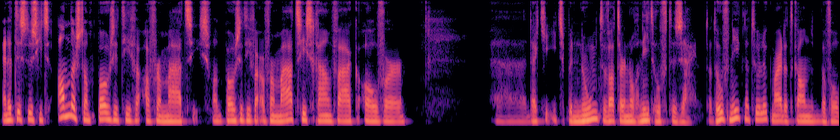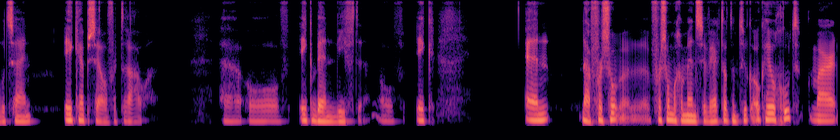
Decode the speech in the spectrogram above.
En het is dus iets anders dan positieve affirmaties. Want positieve affirmaties gaan vaak over eh, dat je iets benoemt wat er nog niet hoeft te zijn. Dat hoeft niet natuurlijk, maar dat kan bijvoorbeeld zijn: ik heb zelfvertrouwen. Of ik ben liefde. Of ik. En nou, voor, voor sommige mensen werkt dat natuurlijk ook heel goed. Maar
